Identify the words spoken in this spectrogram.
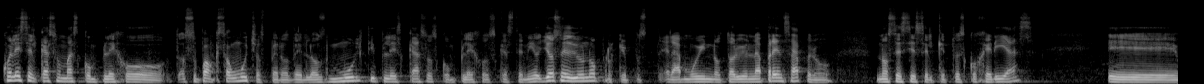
¿Cuál es el caso más complejo? Supongo que son muchos, pero de los múltiples casos complejos que has tenido. Yo sé de uno porque pues, era muy notorio en la prensa, pero no sé si es el que tú escogerías. Eh,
